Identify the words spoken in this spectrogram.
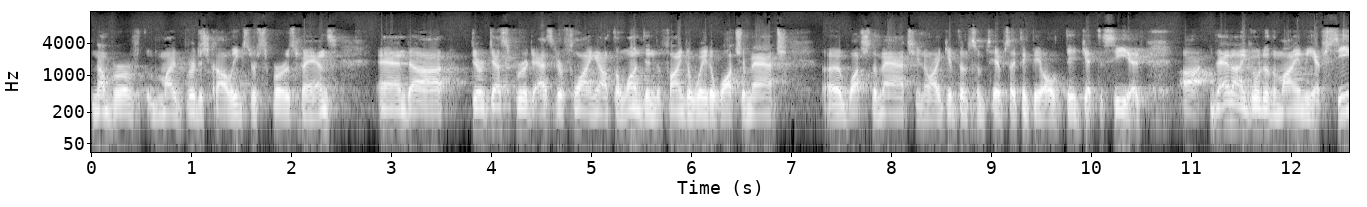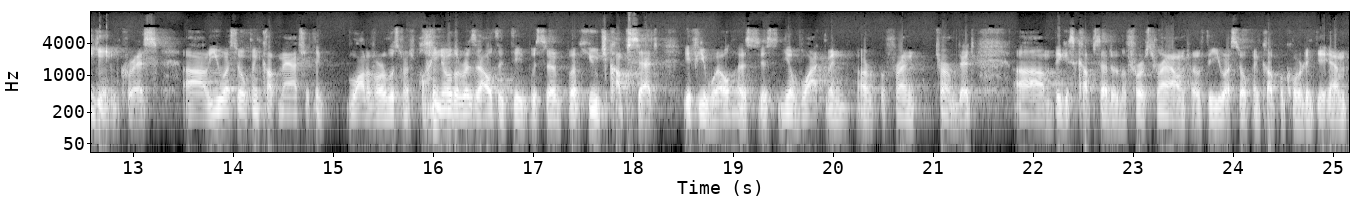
A number of my British colleagues are Spurs fans, and uh, they're desperate as they're flying out to London to find a way to watch a match uh, watch the match. You know, I give them some tips. I think they all did get to see it. Uh, then I go to the Miami FC game, Chris, uh, U.S. Open Cup match. I think a lot of our listeners probably know the result. It, was a, a, huge cup set, if you will, as, as Neil Blackmon, our friend, termed it. Um, biggest cup set of the first round of the U.S. Open Cup, according to him.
